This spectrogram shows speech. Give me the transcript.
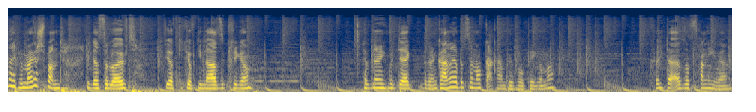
Na, ich bin mal gespannt, wie das so läuft. Wie oft ich auf die Nase kriege. Ich habe nämlich mit der Drankania bisher noch gar kein PvP gemacht. Könnte also funny werden.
